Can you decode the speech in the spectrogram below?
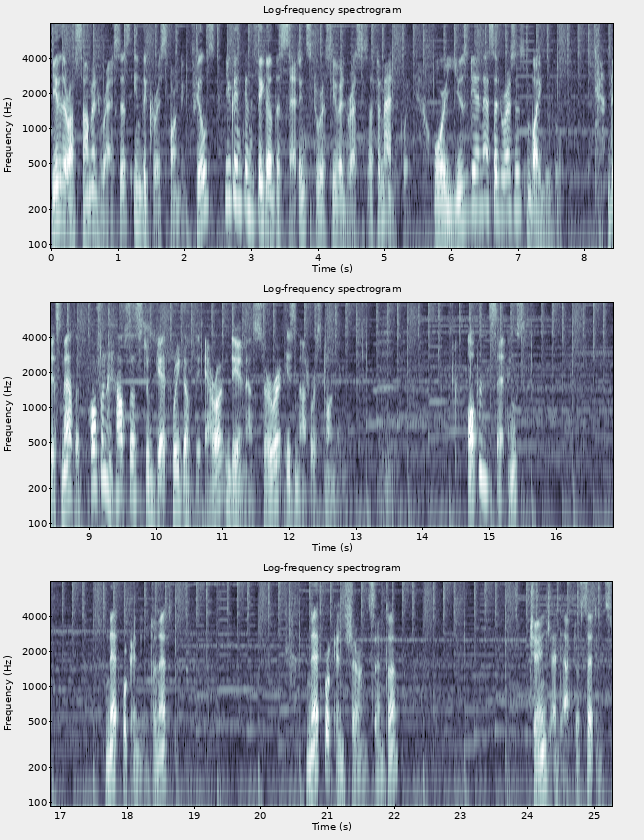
If there are some addresses in the corresponding fields, you can configure the settings to receive addresses automatically or use DNS addresses by Google. This method often helps us to get rid of the error DNS server is not responding. Open Settings, Network and Internet, Network and Sharing Center, change adapter settings.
